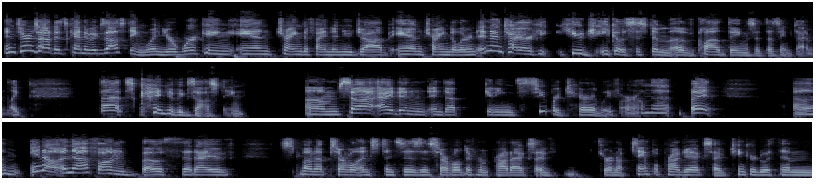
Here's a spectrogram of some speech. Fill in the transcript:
And turns out it's kind of exhausting when you're working and trying to find a new job and trying to learn an entire huge ecosystem of cloud things at the same time. Like, that's kind of exhausting. Um, so I, I, didn't end up getting super terribly far on that. But, um, you know, enough on both that I've spun up several instances of several different products. I've thrown up sample projects. I've tinkered with them.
